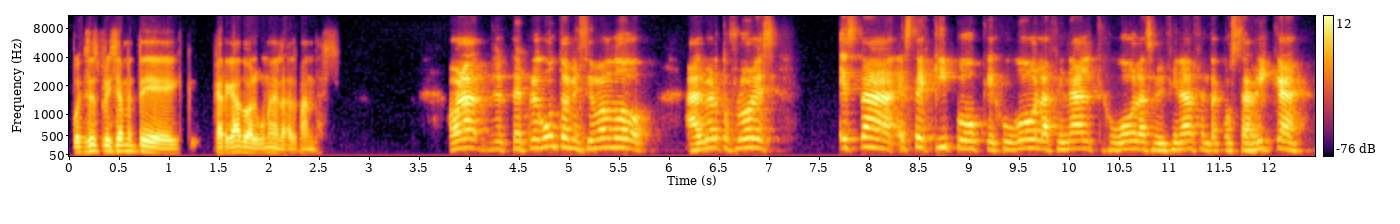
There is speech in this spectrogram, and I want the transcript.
pues es precisamente cargado a alguna de las bandas. Ahora te pregunto, mi estimado Alberto Flores, esta, este equipo que jugó la final, que jugó la semifinal frente a Costa Rica,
